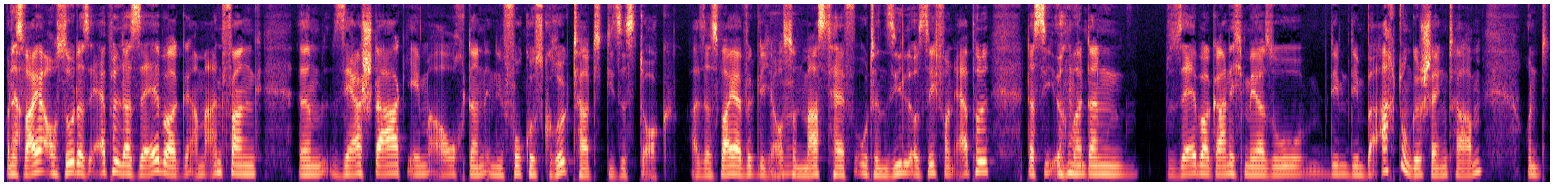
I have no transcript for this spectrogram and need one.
Und es war ja auch so, dass Apple das selber am Anfang ähm, sehr stark eben auch dann in den Fokus gerückt hat, dieses Dock. Also das war ja wirklich auch so ein Must-Have-Utensil aus Sicht von Apple, dass sie irgendwann dann selber gar nicht mehr so dem, dem Beachtung geschenkt haben. Und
